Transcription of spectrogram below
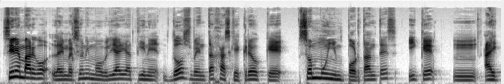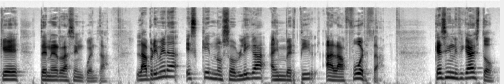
Sin embargo, la inversión inmobiliaria tiene dos ventajas que creo que son muy importantes y que mm, hay que tenerlas en cuenta. La primera es que nos obliga a invertir a la fuerza. ¿Qué significa esto?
